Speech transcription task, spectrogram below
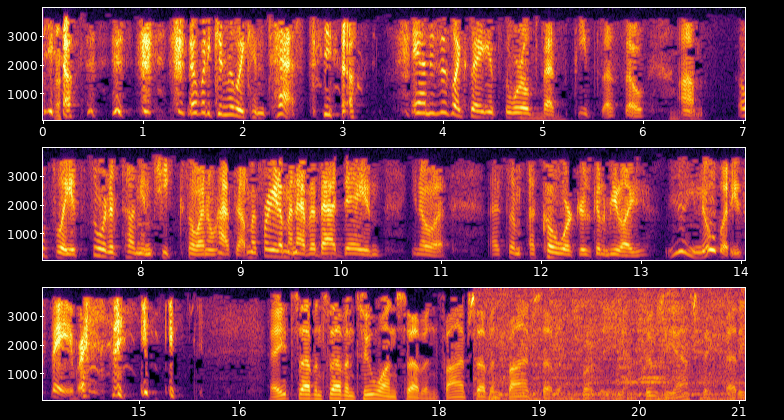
you know, nobody can really contest, you know. And it's just like saying it's the world's best pizza. So um, hopefully it's sort of tongue in cheek so I don't have to. I'm afraid I'm going to have a bad day and, you know, a, a, some, a coworker is going to be like, You're nobody's favorite. 877-217-5757 for the enthusiastic Betty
